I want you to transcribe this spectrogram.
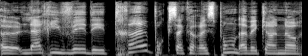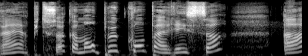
euh, l'arrivée des trains pour que ça corresponde avec un horaire, puis tout ça. Comment on peut comparer ça à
